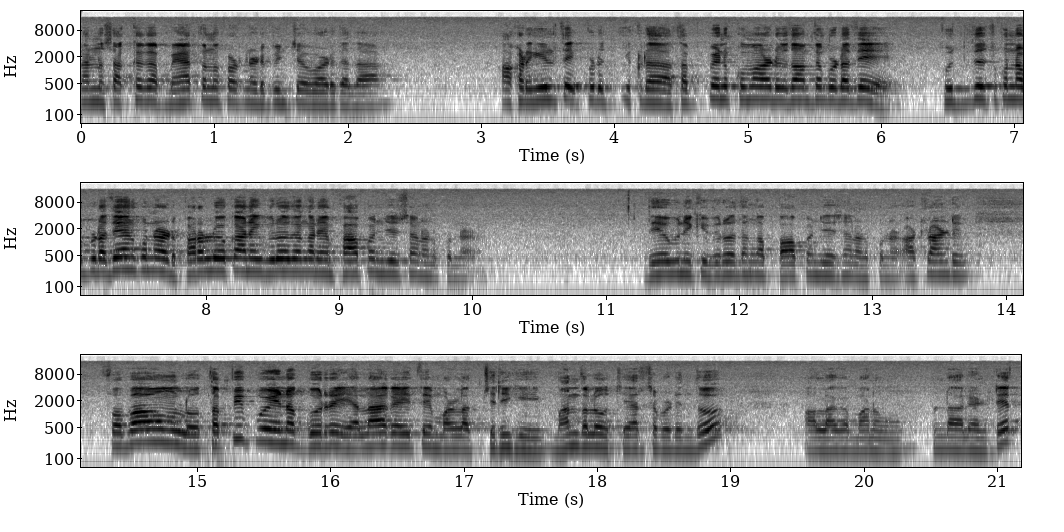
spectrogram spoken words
నన్ను చక్కగా మేతన చోట నడిపించేవాడు కదా. అక్కడికి వెళ్తే ఇప్పుడు ఇక్కడ తప్పిపోయిన కుమారుడు విధాంతం కూడా అదే. బుద్ధి తెచ్చుకున్నప్పుడు అదే అనుకున్నాడు. పరలోకానికి విరోధంగా నేను పాపం చేశాను అనుకున్నాడు. దేవునికి విరోధంగా పాపం చేశాను అనుకున్నాడు. అట్లాంటి స్వభావంలో తప్పిపోయిన గొర్రె ఎలాగైతే మళ్ళీ తిరిగి మందలో చేర్చబడిందో అలాగ మనం ఉండాలి అంటే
